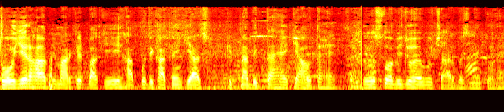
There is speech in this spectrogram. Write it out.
तो ये रहा अभी मार्केट, बाकी आपको दिखाते हैं कि आज कितना बिकता है, क्या होता है। तो दोस्तों, अभी जो है वो चार बजने को है।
